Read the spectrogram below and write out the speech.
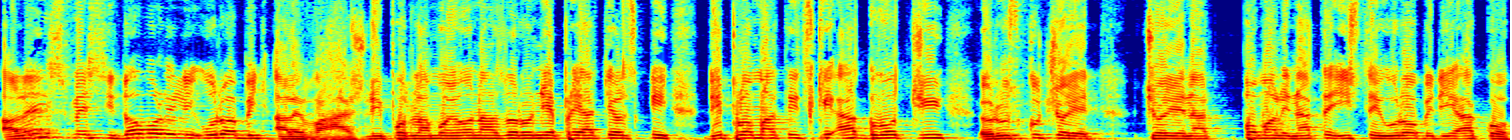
a len sme si dovolili urobiť, ale vážny, podľa môjho názoru, nepriateľský diplomatický akt voči Rusku, čo je, čo je na, pomaly na tej istej úrovni ako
